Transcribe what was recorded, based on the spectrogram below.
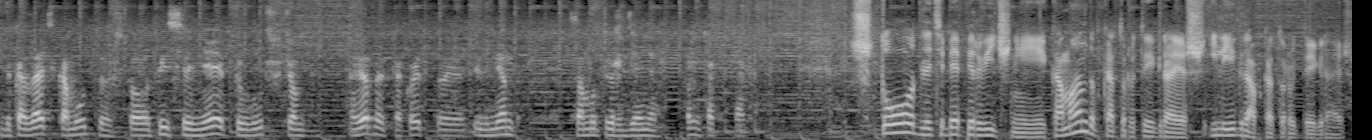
доказать кому-то, что ты сильнее, ты лучше в чем-то. Наверное, это какой-то элемент самоутверждения. Скажем так и так. Что для тебя первичнее, команда, в которой ты играешь, или игра, в которую ты играешь?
